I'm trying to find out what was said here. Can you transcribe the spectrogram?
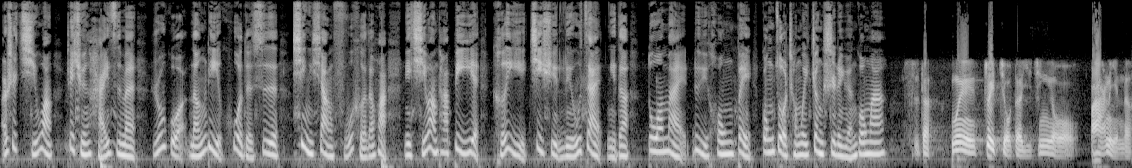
而是期望这群孩子们如果能力或者是性向符合的话，你期望他毕业可以继续留在你的多麦绿烘焙工作，成为正式的员工吗？是的，因为最久的已经有八年了，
